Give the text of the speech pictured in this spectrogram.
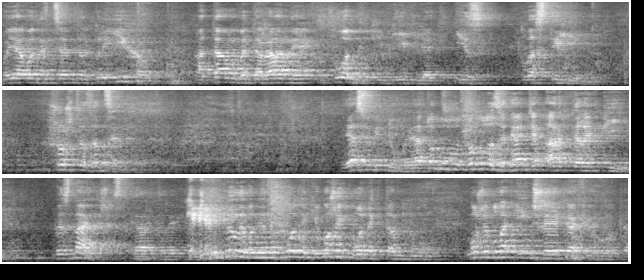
Бо я в один центр приїхав, а там ветерани коників ліплять із пластиліну. Що ж це за центр? Я собі думаю, а то було, то було заняття арт-терапії. Ви знаєте, що це таке арт-терапія. Ліпили вони не коники, може і коник там був, може була інша яка фігурка.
